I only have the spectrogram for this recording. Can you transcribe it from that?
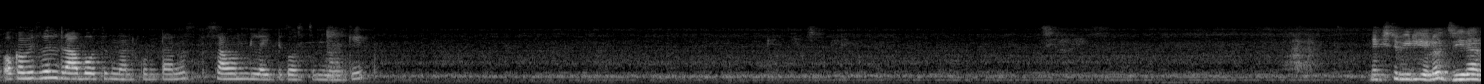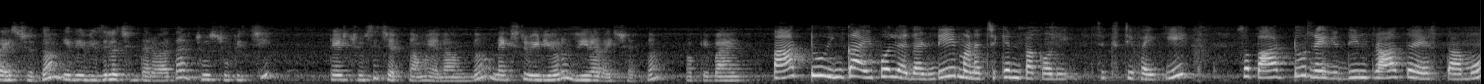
ఒక విజిల్ రాబోతుంది అనుకుంటాను సౌండ్ లైట్గా వస్తుంది మనకి. నెక్స్ట్ వీడియోలో జీరా రైస్ చూద్దాం. ఇది విజిల్ వచ్చిన తర్వాత చూసి చూపించి టేస్ట్ చూసి చెప్తాము ఎలా ఉందో. నెక్స్ట్ వీడియోలో జీరా రైస్ చేద్దాం. Okay bye. పార్ట్ టూ ఇంకా అయిపోలేదండి మన చికెన్ పకోడీ సిక్స్టీ ఫైవ్కి. సో పార్ట్ టూ దీని తర్వాత వేస్తాము.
